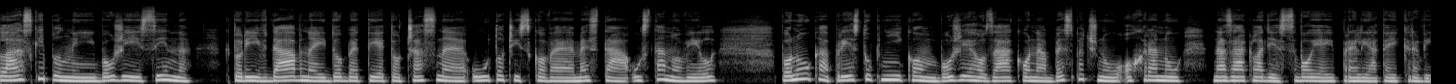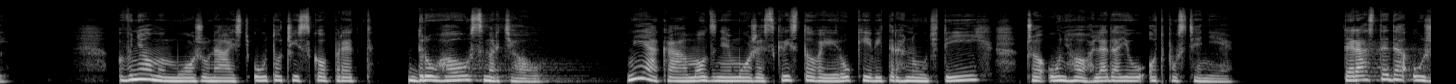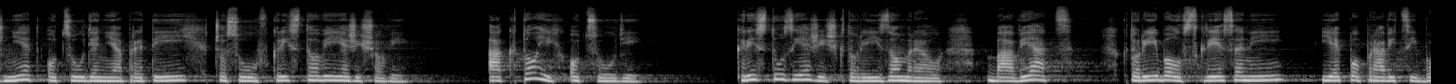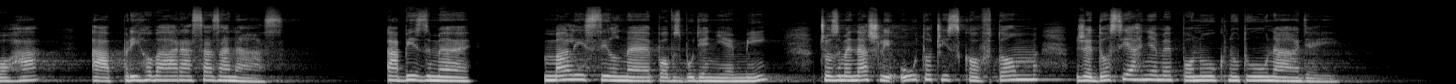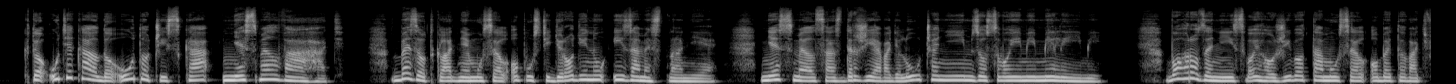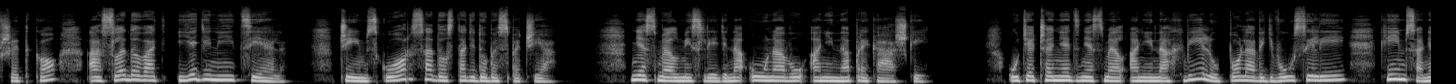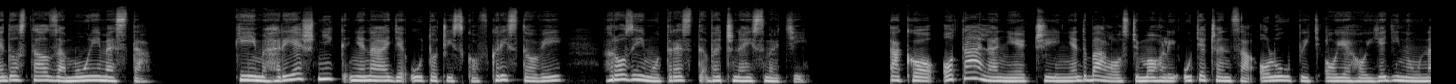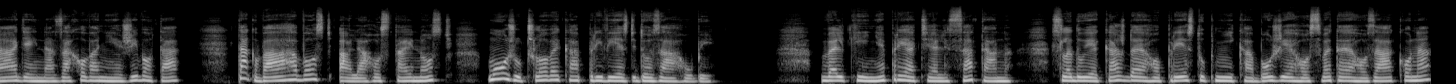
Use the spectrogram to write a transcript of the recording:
Láskyplný Boží syn, ktorý v dávnej dobe tieto časné útočiskové mestá ustanovil, ponúka priestupníkom Božieho zákona bezpečnú ochranu na základe svojej preliatej krvi. V ňom môžu nájsť útočisko pred druhou smrťou. Nijaká moc nemôže z Kristovej ruky vytrhnúť tých, čo uňho hľadajú odpustenie. Teraz teda už niet odsúdenia pre tých, čo sú v Kristovi Ježišovi. A kto ich odsúdi? Kristus Ježiš, ktorý zomrel, ba viac, ktorý bol vzkriesený, je po pravici Boha a prihovára sa za nás. Aby sme mali silné povzbudenie my, čo sme našli útočisko v tom, že dosiahneme ponúknutú nádej. Kto utekal do útočiska, nesmel váhať. Bezodkladne musel opustiť rodinu i zamestnanie. Nesmel sa zdržiavať lúčením so svojimi milými. V ohrození svojho života musel obetovať všetko a sledovať jediný cieľ, čím skôr sa dostať do bezpečia. Nesmel myslieť na únavu ani na prekážky. Utečenec nesmel ani na chvíľu poľaviť v úsilí, kým sa nedostal za múry mesta. Kým hriešnik nenájde útočisko v Kristovi, hrozí mu trest väčnej smrti. Ako otáľanie či nedbalosť mohli utečenca olúpiť o jeho jedinú nádej na zachovanie života, tak váhavosť a ľahostajnosť môžu človeka priviesť do záhuby. Veľký nepriateľ Satan sleduje každého priestupníka Božieho svetého zákona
